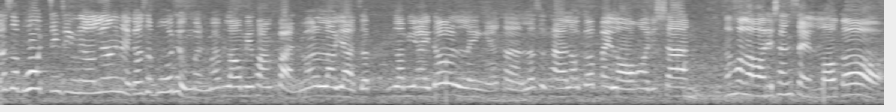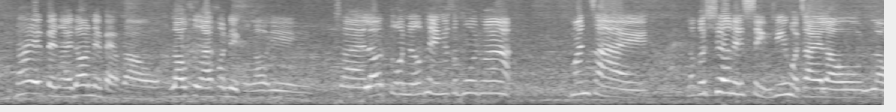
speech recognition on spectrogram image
ก็จะพูดจริงๆเนื้อเรื่องเนี่ยก็จะพูดถึงเหมือนว่าเรามีความฝันว่าเราอยากจะเรามีไอดอลอะไรอย่างเงี้ยค่ะ แล้วสุดท้ายเราก็ไปลองออดิชั่นแล้วพอเราออดิชั่นเสร็จเราก็ได้เป็นไอดอลในแบบเรา เราคือไอคอนิกของเราเอง ใช่แล้วตัวเนื้อเพลงก็จะพูดว่ามั่นใจแล้วก็เชื่อในสิ่งที่หัวใจเราเรา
